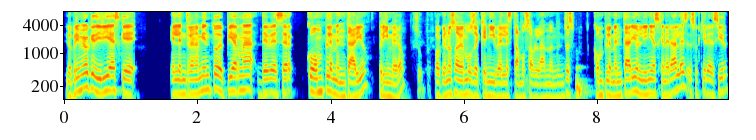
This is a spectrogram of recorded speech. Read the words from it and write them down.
Lo primero que diría es que el entrenamiento de pierna debe ser complementario, primero, Súper. porque no sabemos de qué nivel estamos hablando. Entonces, complementario en líneas generales, eso quiere decir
